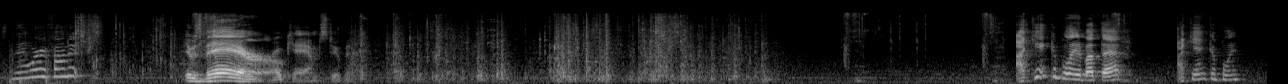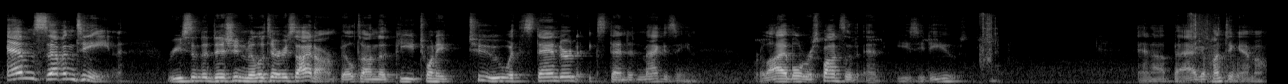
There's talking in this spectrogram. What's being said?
Isn't that where I found it? It was there. Okay, I'm stupid. I can't complain about that. I can't complain. M17. Recent edition military sidearm built on the P22 with standard extended magazine. Reliable, responsive, and easy to use. And a bag of hunting ammo.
